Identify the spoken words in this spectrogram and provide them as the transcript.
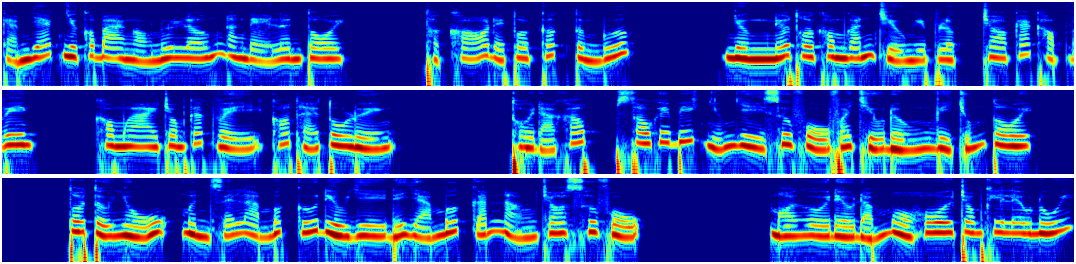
Cảm giác như có ba ngọn núi lớn đang đè lên tôi. Thật khó để tôi cất từng bước nhưng nếu tôi không gánh chịu nghiệp lực cho các học viên, không ai trong các vị có thể tu luyện tôi đã khóc sau khi biết những gì sư phụ phải chịu đựng vì chúng tôi tôi tự nhủ mình sẽ làm bất cứ điều gì để giảm bớt gánh nặng cho sư phụ. Mọi người đều đẫm mồ hôi trong khi leo núi.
